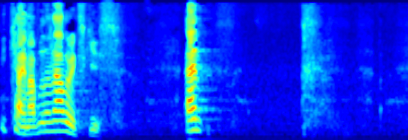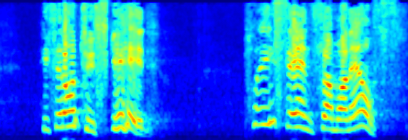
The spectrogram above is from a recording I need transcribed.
he came up with another excuse. And he said, I'm too scared. Please send someone else.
